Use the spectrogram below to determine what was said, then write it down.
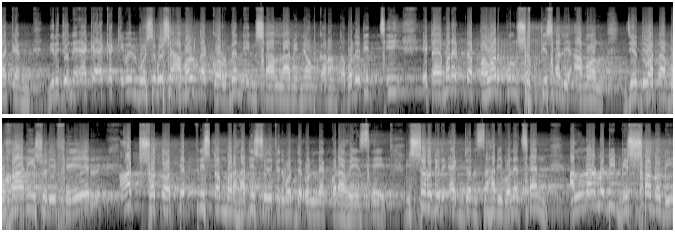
থাকেন, নির্জনে একা একা কীভাবে বসে বসে আমলটা করবেন, ইনশাআল্লাহ আমি নিয়ম কানুনটা বলে দিচ্ছি। এটা এমন একটা পাওয়ারফুল শক্তিশালী আমল, যে দোয়াটা বুখারী শরীফের আটশত তেত্রিশ নম্বর হাদিস শরীফের মধ্যে উল্লেখ করা হয়েছে। বিশ্বনবীর একজন সাহাবি বলেছেন আল্লাহ নবী বিশ্বনবী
